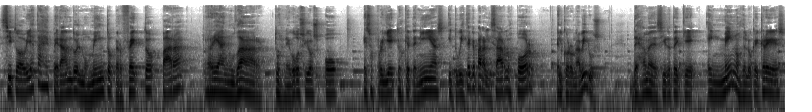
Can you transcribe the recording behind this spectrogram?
Si todavía estás esperando el momento perfecto para reanudar tus negocios o esos proyectos que tenías y tuviste que paralizarlos por el coronavirus, déjame decirte que en menos de lo que crees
